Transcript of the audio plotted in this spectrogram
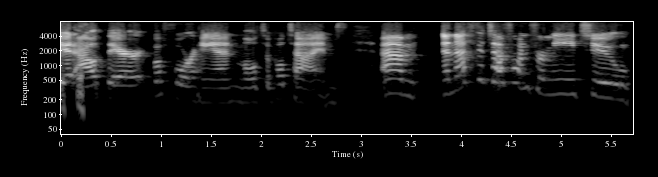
get out there beforehand multiple times. Um, and that's the tough one for me to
